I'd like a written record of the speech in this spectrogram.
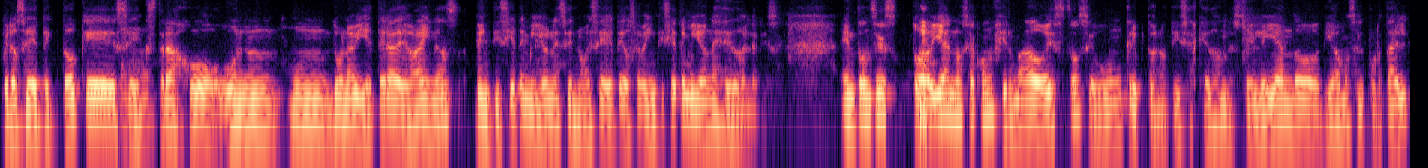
pero se detectó que se extrajo un, de una billetera de Binance 27 millones en USDT, o sea, 27 millones de dólares. Entonces, todavía no se ha confirmado esto, según Criptonoticias, que es donde estoy leyendo, digamos, el portal,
